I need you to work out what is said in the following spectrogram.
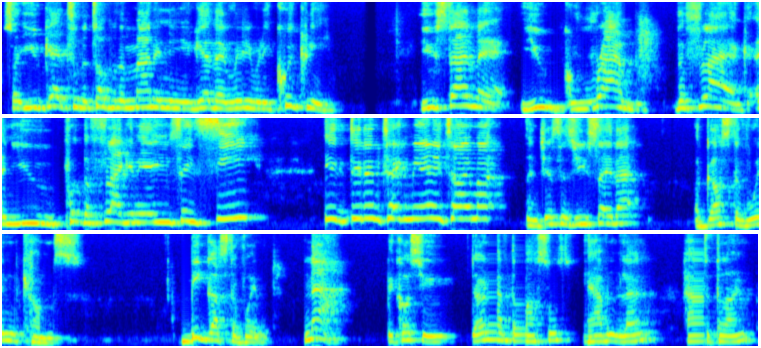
So you get to the top of the mountain and you get there really, really quickly. You stand there, you grab the flag and you put the flag in the air. You say, "See, it didn't take me any time." out." And just as you say that, a gust of wind comes, big gust of wind. Now, because you don't have the muscles, you haven't learned how to climb,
